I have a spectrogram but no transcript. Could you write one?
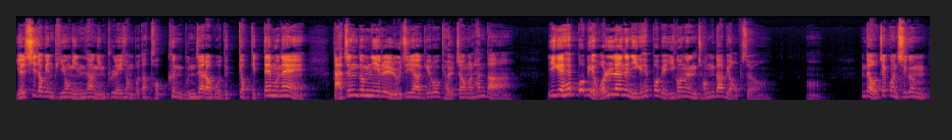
일시적인 비용 인상 인플레이션보다 더 큰 문제라고 느꼈기 때문에 낮은 금리를 유지하기로 결정을 한다. 이게 해법이에요. 원래는 이게 해법이에요. 이거는 정답이 없어요. 어. 근데 어쨌건 지금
